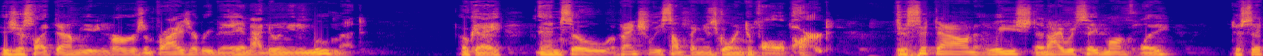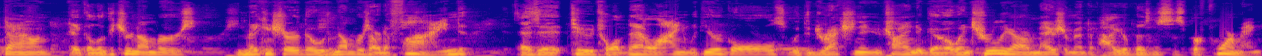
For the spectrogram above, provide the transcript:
is just like them eating burgers and fries every day and not doing any movement. Okay. And so eventually something is going to fall apart. To sit down at least, and I would say monthly, to sit down, take a look at your numbers, making sure those numbers are defined as it to, to that align with your goals, with the direction that you're trying to go, and truly are a measurement of how your business is performing.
